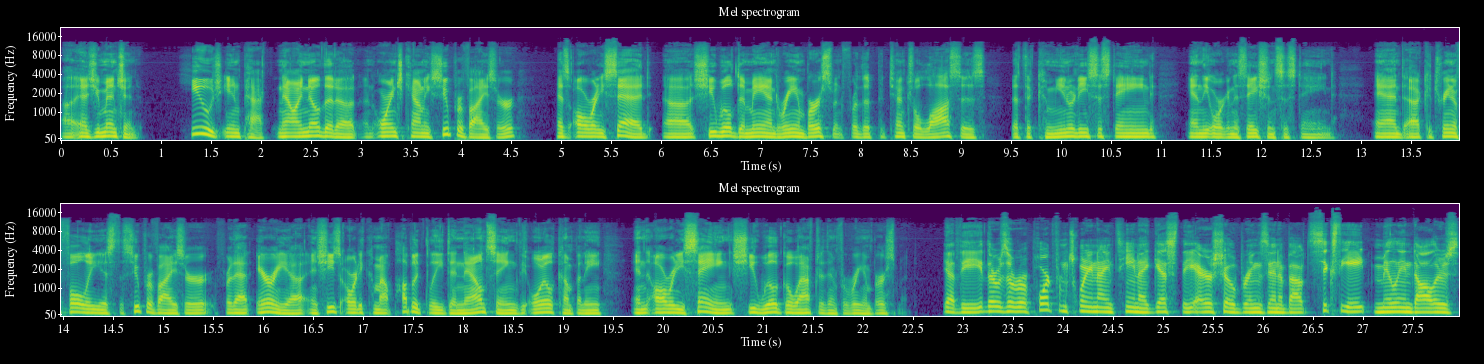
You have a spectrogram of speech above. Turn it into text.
Uh, as you mentioned, huge impact. Now, I know that a, an Orange County supervisor has already said uh, she will demand reimbursement for the potential losses that the community sustained and the organization sustained. And uh, Katrina Foley is the supervisor for that area, and she's already come out publicly denouncing the oil company and already saying she will go after them for reimbursement. Yeah, the there was a report from 2019. I guess the air show brings in about 68 million dollars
